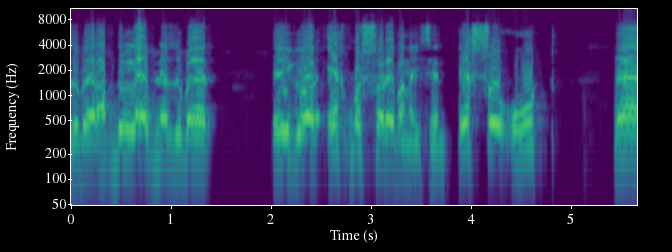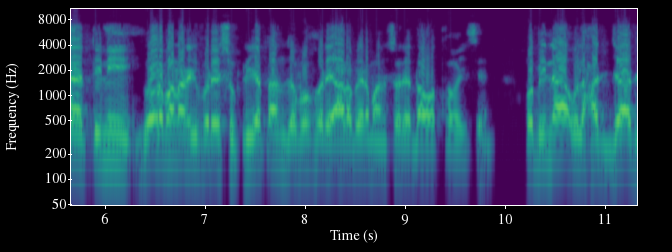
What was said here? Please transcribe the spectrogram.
জুবের। আব্দুল্লাহ ইবনে জুবের এই গড় এক বৎসরে বানাইছেন। একশো উট তিনি গড় বানানোর পরে সুক্রিয়াতান জব করে আরবের মানুষের দাওয়াত হয়েছেন ও বিনা উল হাজ্জাজ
